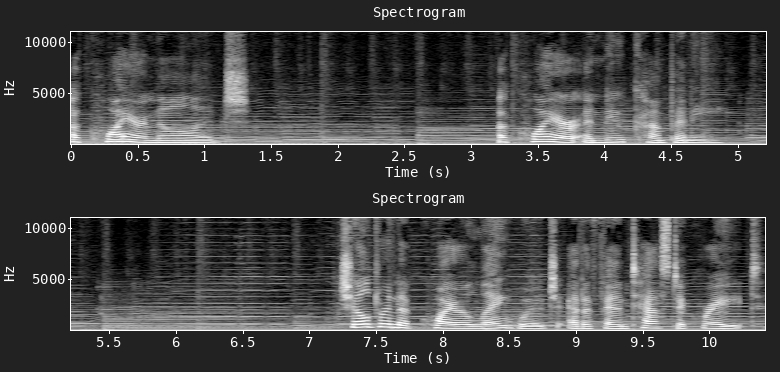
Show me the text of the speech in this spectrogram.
Acquire knowledge. Acquire a new company. Children acquire language at a fantastic rate.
